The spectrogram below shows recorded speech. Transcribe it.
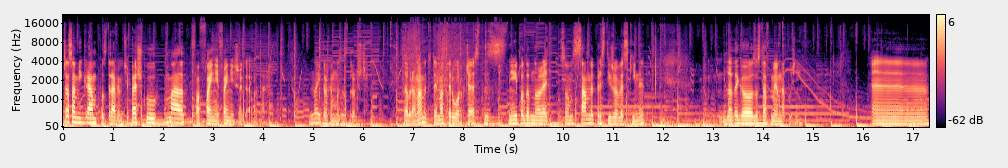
czasami gram, pozdrawiam cię Peszku, ma fa fajnie, fajniejszego awatara. No i trochę mu zazdroszczę. Dobra, mamy tutaj Master Work Chest, z niej podobno lecą same prestiżowe skiny, dlatego zostawmy ją na później. Eee...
